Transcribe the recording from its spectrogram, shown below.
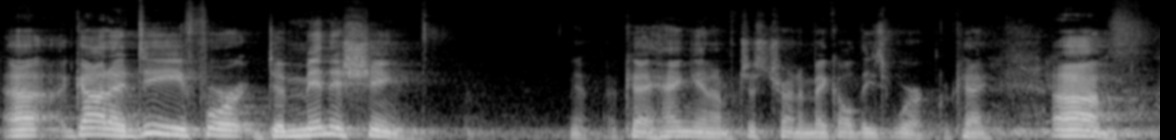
uh, God a D for diminishing. Yeah, okay, hang in. I'm just trying to make all these work, okay? Um,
